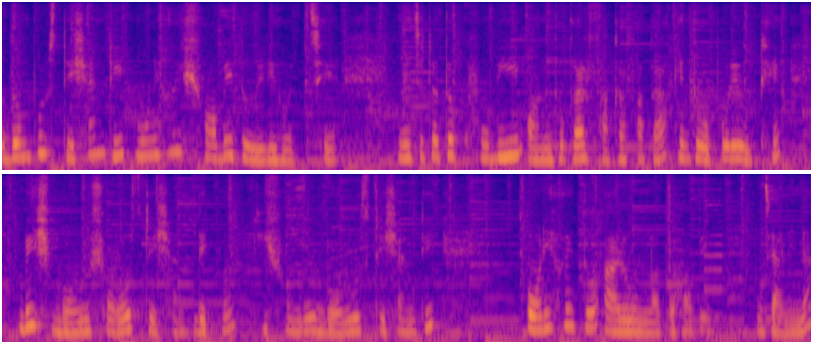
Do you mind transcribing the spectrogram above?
উদমপুর স্টেশনটি মনে হয় সবে তৈরি হচ্ছে। নিচেটা তো খুবই অন্ধকার, ফাঁকা ফাঁকা, কিন্তু ওপরে উঠে বেশ বড় সড়ো স্টেশন। দেখুন, কি সুন্দর বড় স্টেশনটি। পরে হয়তো আরও উন্নত হবে। জানি না,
